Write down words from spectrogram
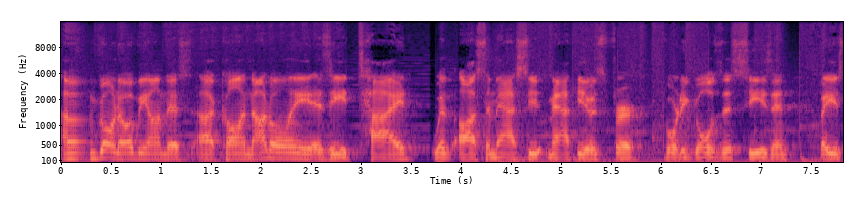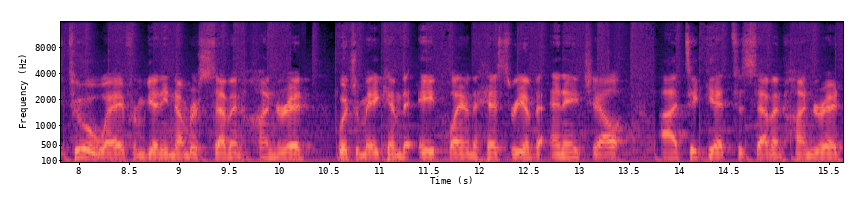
I'm going Ovi on this, uh, Colin. Not only is he tied with Auston Matthews for 40 goals this season, but he's two away from getting number 700, which would make him the eighth player in the history of the NHL uh, to get to 700.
